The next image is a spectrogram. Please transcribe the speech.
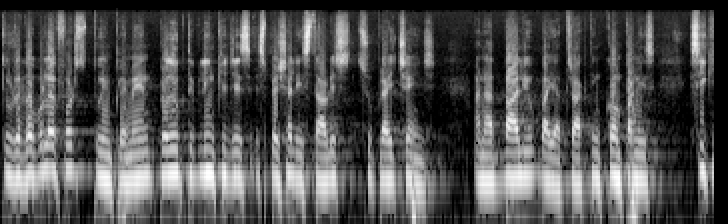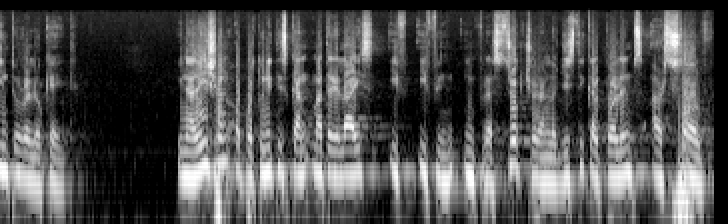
to redouble efforts to implement productive linkages, especially established supply chains, and add value by attracting companies seeking to relocate. In addition, opportunities can materialize if, if infrastructure and logistical problems are solved,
